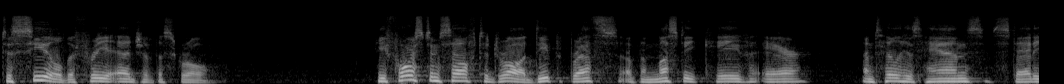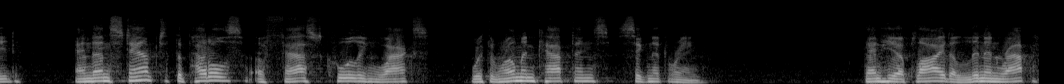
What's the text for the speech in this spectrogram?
to seal the free edge of the scroll. He forced himself to draw deep breaths of the musty cave air until his hands steadied, and then stamped the petals of fast cooling wax with the Roman captain's signet ring. Then he applied a linen wrap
